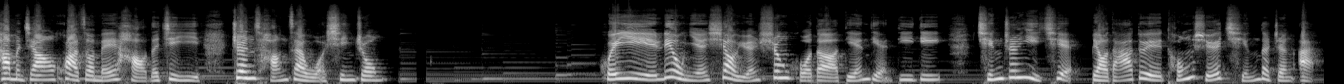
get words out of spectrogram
他们将化作美好的记忆，珍藏在我心中。回忆六年校园生活的点点滴滴，情真意切，表达对同学情的真爱。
